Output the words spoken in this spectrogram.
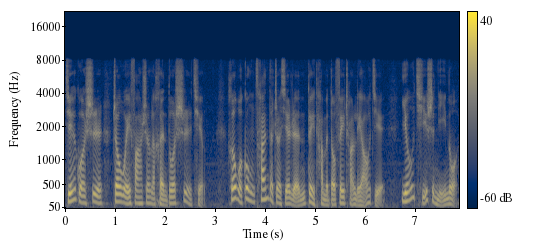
结果是，周围发生了很多事情，和我共餐的这些人对他们都非常了解，尤其是尼诺，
